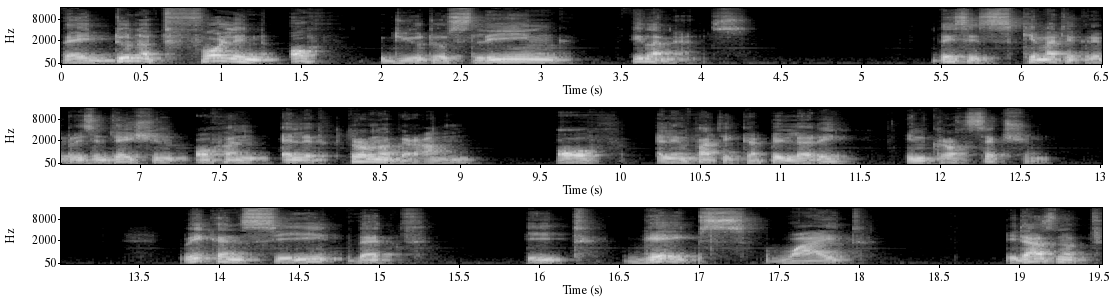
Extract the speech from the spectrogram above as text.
They do not fall in off due to sling filaments. This is schematic representation of an electronogram of a lymphatic capillary in cross section. We can see that it gapes wide, it does not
